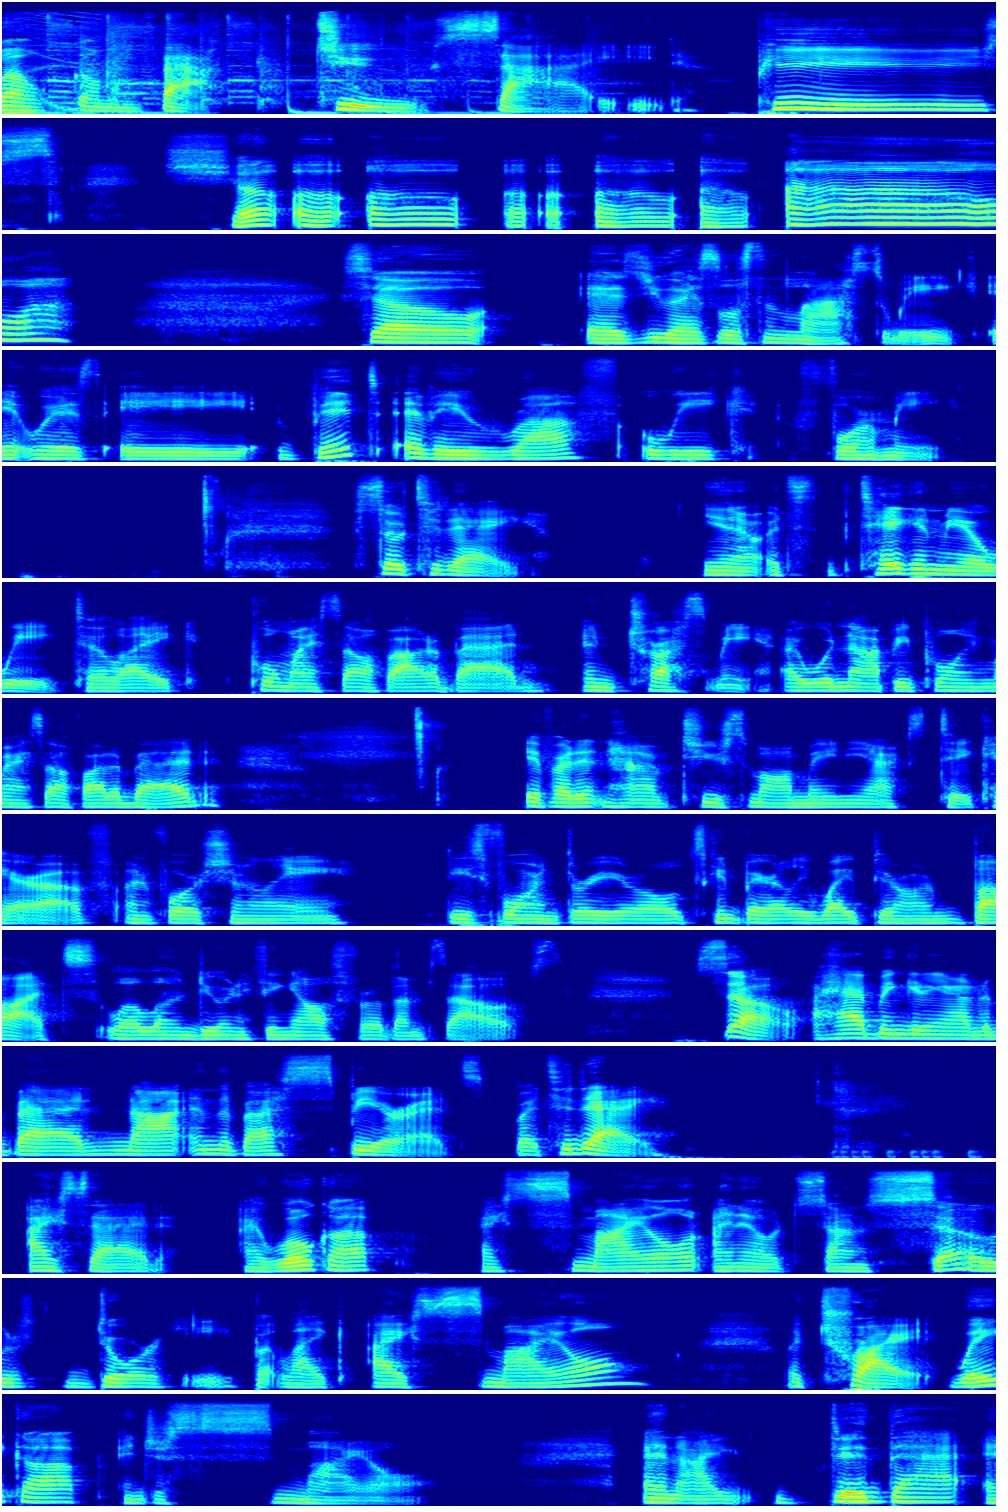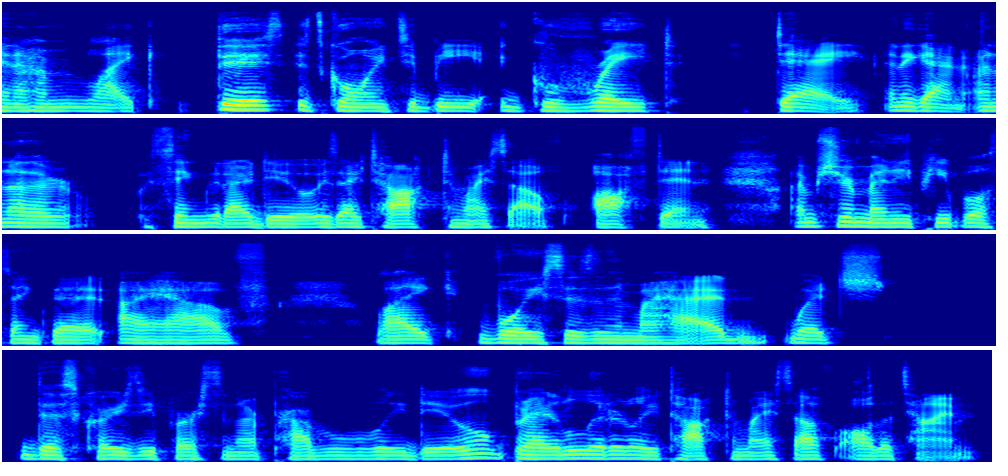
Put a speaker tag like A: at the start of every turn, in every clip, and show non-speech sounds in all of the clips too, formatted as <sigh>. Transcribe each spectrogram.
A: Welcome back to Side Piece Show. Oh, oh, oh. So, as you guys listened last week, it was a bit of a rough week for me. So, today, you know, it's taken me a week to like pull myself out of bed. And trust me, I would not be pulling myself out of bed if I didn't have two small maniacs to take care of. Unfortunately, these four and three year olds can barely wipe their own butts, let alone do anything else for themselves. So I have been getting out of bed, not in the best spirits, but today I said, I woke up, I smiled. I know it sounds so dorky, but like I smile. Like try it. Wake up and just smile. And I did that and I'm like, this is going to be a great day. And again, another thing that I do is I talk to myself often. I'm sure many people think that I have like voices in my head, which this crazy person I probably do, but I literally talk to myself all the time.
